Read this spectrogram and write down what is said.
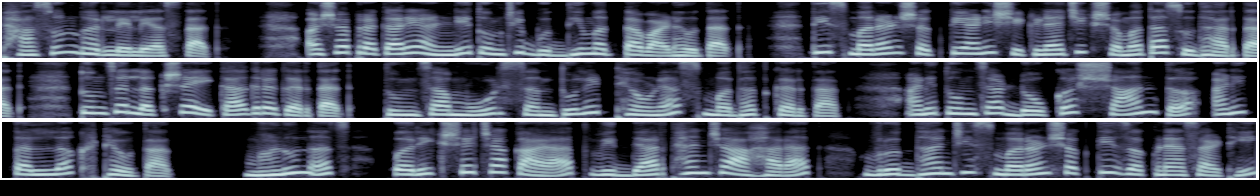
ठासून भरलेले असतात. अशा प्रकारे अंडी तुमची बुद्धिमत्ता वाढवतात. ती स्मरणशक्ती आणि शिकण्याची क्षमता सुधारतात. तुमचं लक्ष एकाग्र करतात. तुमचा मूड संतुलित ठेवण्यास मदत करतात आणि तुमचा डोकं शांत आणि तल्लख ठेवतात. म्हणूनच परीक्षेच्या काळात विद्यार्थ्यांच्या आहारात वृद्धांची स्मरणशक्ती जपण्यासाठी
